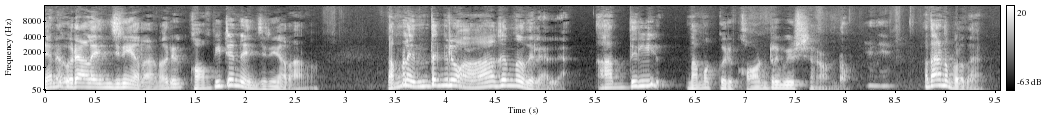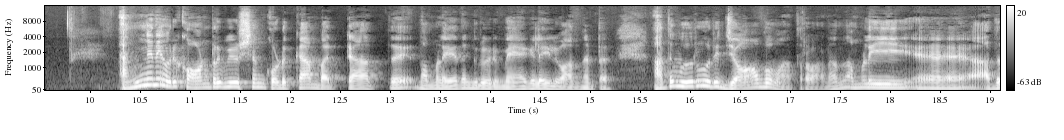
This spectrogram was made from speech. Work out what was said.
ഞാൻ ഒരാൾ എൻജിനീയറാണ് ഒരു കോമ്പീറ്റന്റ് എൻജിനീയറാണോ നമ്മൾ എന്തെങ്കിലും ആകുന്നതിലല്ല. അതിൽ നമുക്കൊരു കോൺട്രിബ്യൂഷൻ ഉണ്ടോ? അതാണ് പ്രധാനം. അങ്ങനെ ഒരു കോൺട്രിബ്യൂഷൻ കൊടുക്കാൻ പറ്റാത്ത നമ്മൾ ഏതെങ്കിലും ഒരു മേഖലയിൽ വന്നിട്ട് അത് വെറും ഒരു ജോബ് മാത്രമാണ്. അത് നമ്മൾ ഈ അത്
